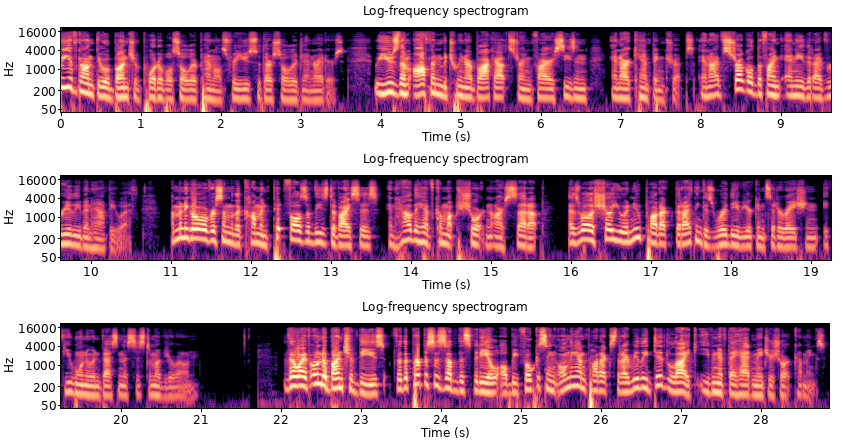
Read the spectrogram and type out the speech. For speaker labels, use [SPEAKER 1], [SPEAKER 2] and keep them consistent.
[SPEAKER 1] We have gone through a bunch of portable solar panels for use with our solar generators. We use them often between our blackouts during fire season and our camping trips, and I've struggled to find any that I've really been happy with. I'm going to go over some of the common pitfalls of these devices and how they have come up short in our setup, as well as show you a new product that I think is worthy of your consideration if you want to invest in a system of your own. Though I've owned a bunch of these, for the purposes of this video I'll be focusing only on products that I really did like even if they had major shortcomings.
